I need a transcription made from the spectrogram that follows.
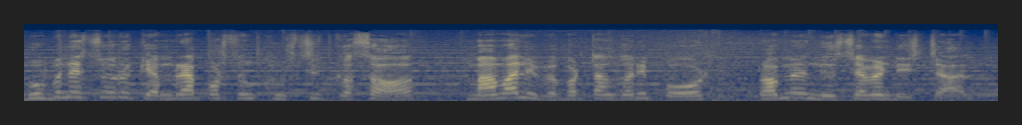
भुवनेश्वर क्यामेरा पर्सन खुर्सिदको सह मामाली बेबर्ताको रिपोर्ट प्रमेय न्यूज सेभेन डिजिटल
